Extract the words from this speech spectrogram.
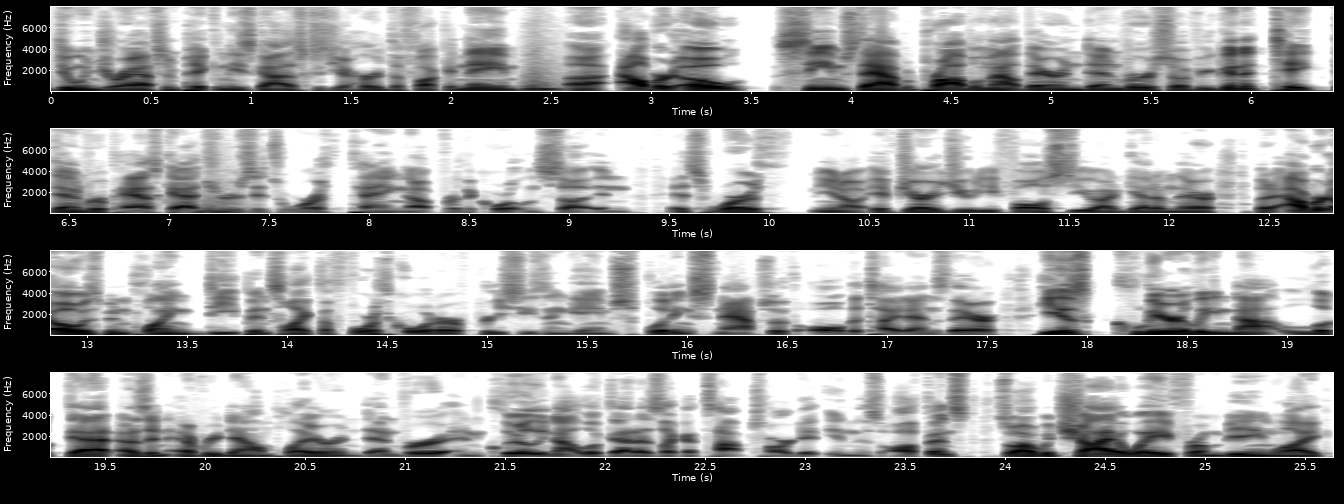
doing drafts and picking these guys because you heard the fucking name. Uh, Albert O seems to have a problem out there in Denver. So if you're going to take Denver pass catchers, it's worth paying up for the Courtland Sutton it's worth, you know, if Jerry Jeudy falls to you, I'd get him there. But Albert O has been playing deep into like the fourth quarter of preseason games, splitting snaps with all the tight ends there. He is clearly not looked at as an every down player in Denver and clearly not looked at as like a top target in this offense. So I would shy away from being like,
